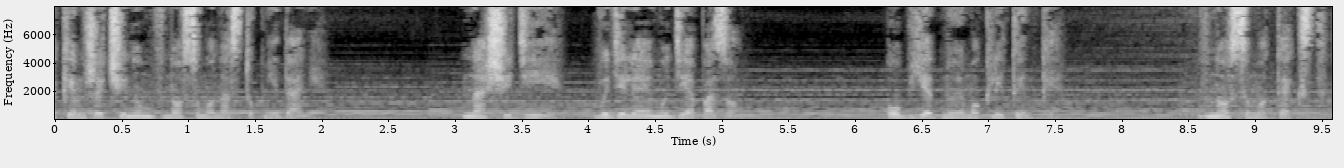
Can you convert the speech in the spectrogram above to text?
Таким же чином вносимо наступні дані. Наші дії виділяємо діапазон. Об'єднуємо клітинки. Вносимо текст.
